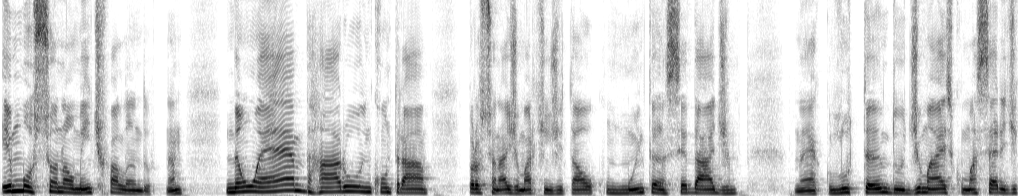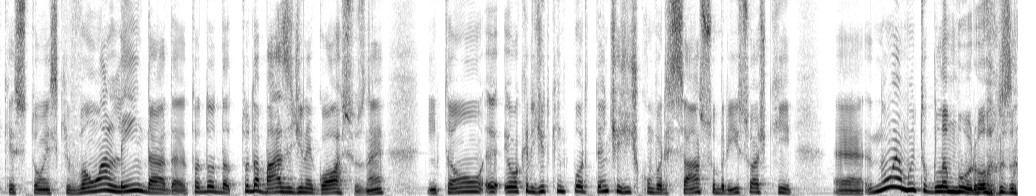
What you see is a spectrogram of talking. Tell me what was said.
emocionalmente falando. Né? Não é raro encontrar profissionais de marketing digital com muita ansiedade, né, lutando demais com uma série de questões que vão além da, da toda, toda a base de negócios, né? Então, eu, acredito que é importante a gente conversar sobre isso. Eu acho que é, não é muito glamuroso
